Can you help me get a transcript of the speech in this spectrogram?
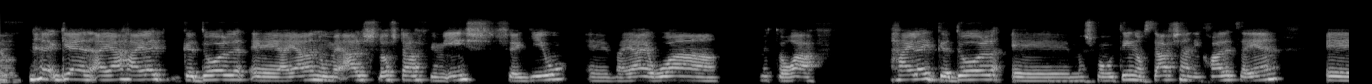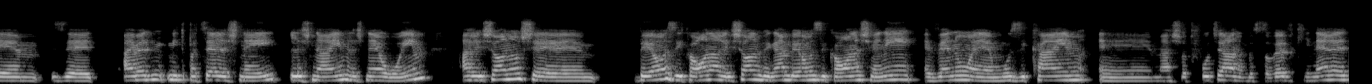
כן, היה highlight גדול, היה לנו מעל שלושת אלפים איש שהגיעו, והיה אירוע מטורף. highlight גדול, משמעותי נוסף שאני יכולה לציין, אמ, זה האמת מתפצל לשני, לשניים, לשני אירועים. הראשון הוא שביום הזיכרון הראשון וגם ביום הזיכרון השני הבאנו אה, מוזיקאים אה, מהשותפות שלנו בסובב כנרת.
